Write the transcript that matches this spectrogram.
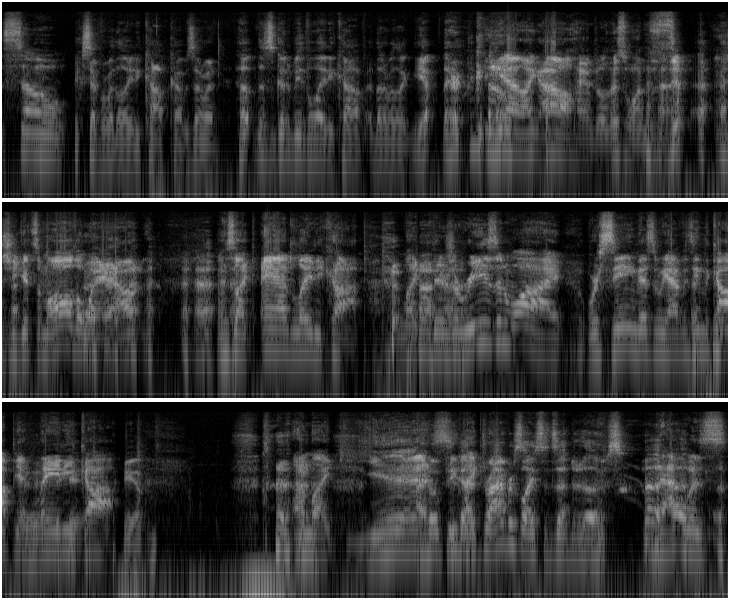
so Except for when the lady cop comes, I went, "Hup, this is gonna be the lady cop," and then I was like, "Yep, there we go." yeah, like I'll handle this one. Zip, and she gets them all the way out. And it's like and lady cop. I'm like there's a reason why we're seeing this and we haven't seen the cop yet. Lady cop. Yep. I'm like yeah. I hope you got a driver's license under those. that was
